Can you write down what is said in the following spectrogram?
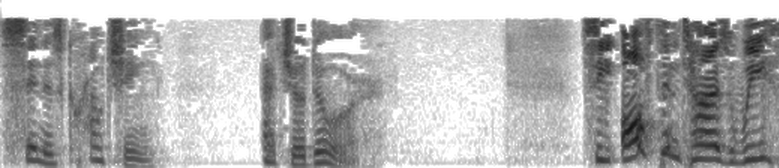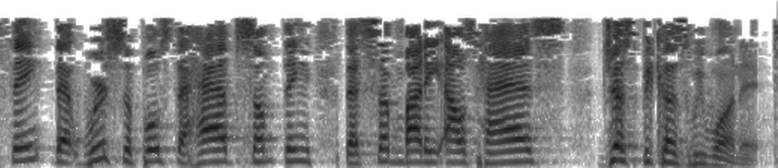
sin is crouching at your door. See, oftentimes we think that we're supposed to have something that somebody else has just because we want it.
